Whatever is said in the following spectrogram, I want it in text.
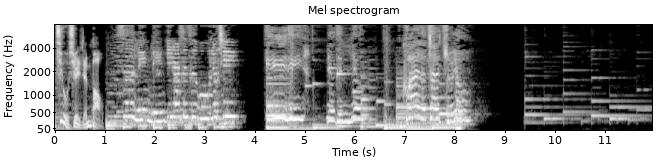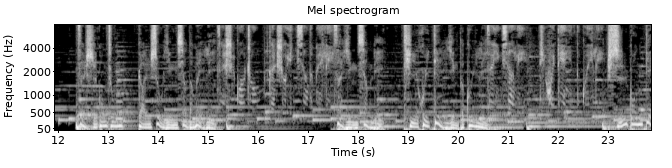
就选人保四零零一二三四五六七一零六点六。快乐在左右，在时光中感受影像的魅力，在时光中感受影像的魅力，在影像里体会电影的瑰丽，在影像里体会电影的瑰丽。时光电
